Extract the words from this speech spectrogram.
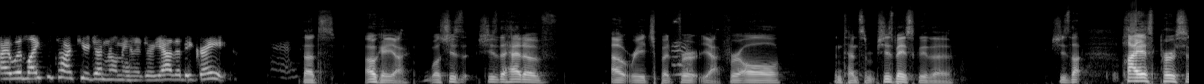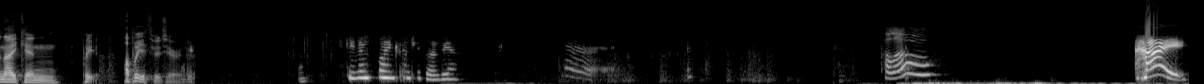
I would like to talk to your general manager. Yeah, that'd be great. That's okay. Yeah. Well, she's she's the head of outreach, but for yeah, for all intents and she's basically the she's the highest person I can put. You, I'll put you through to her. Stevens Point Country Club, yeah. Hello. Hi.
